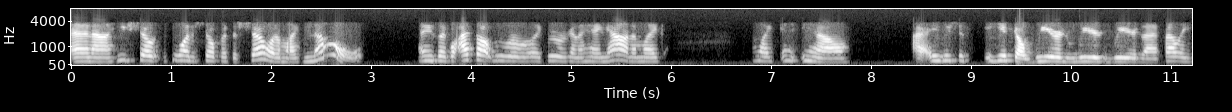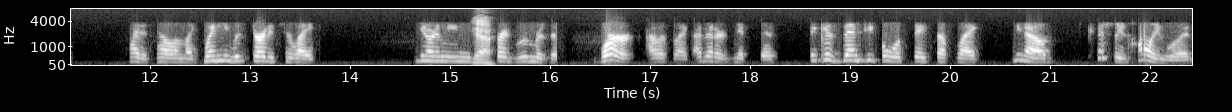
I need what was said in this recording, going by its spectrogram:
and uh, he showed he wanted to show up at the show and I'm like no and he's like, "Well, I thought we were like we were gonna hang out." And I'm like, I'm like, eh, you know, I, he was just he just got weird and weird and weird, and I finally had to tell him like when he was started to like, you know what I mean, Yeah. spread rumors at work. I was like, I better nip this because then people will say stuff like, you know, especially in Hollywood,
